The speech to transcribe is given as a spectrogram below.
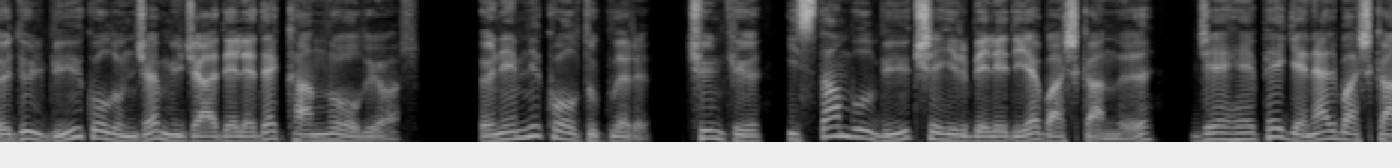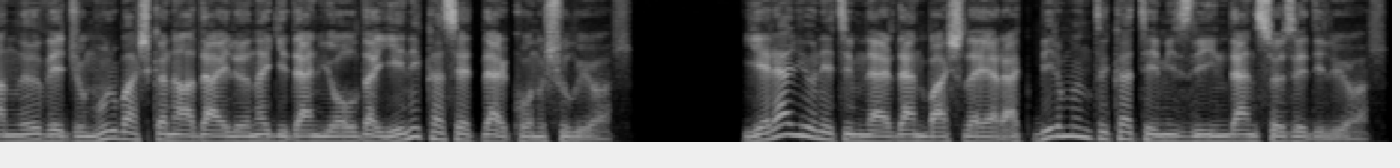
Ödül büyük olunca mücadelede kanlı oluyor. Önemli koltukları. Çünkü İstanbul Büyükşehir Belediye Başkanlığı, CHP Genel Başkanlığı ve Cumhurbaşkanı adaylığına giden yolda yeni kasetler konuşuluyor. Yerel yönetimlerden başlayarak bir mıntıka temizliğinden söz ediliyor.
